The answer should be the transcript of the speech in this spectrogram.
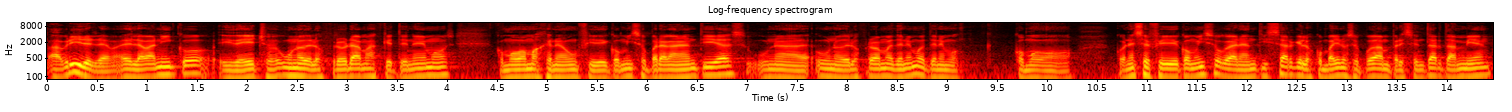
abrir el, abanico y de hecho uno de los programas que tenemos, como vamos a generar un fideicomiso para garantías, una, uno de los programas que tenemos, tenemos como con ese fideicomiso garantizar que los compañeros se puedan presentar también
